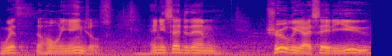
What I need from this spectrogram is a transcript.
with the holy angels. And he said to them, Truly I say to you,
